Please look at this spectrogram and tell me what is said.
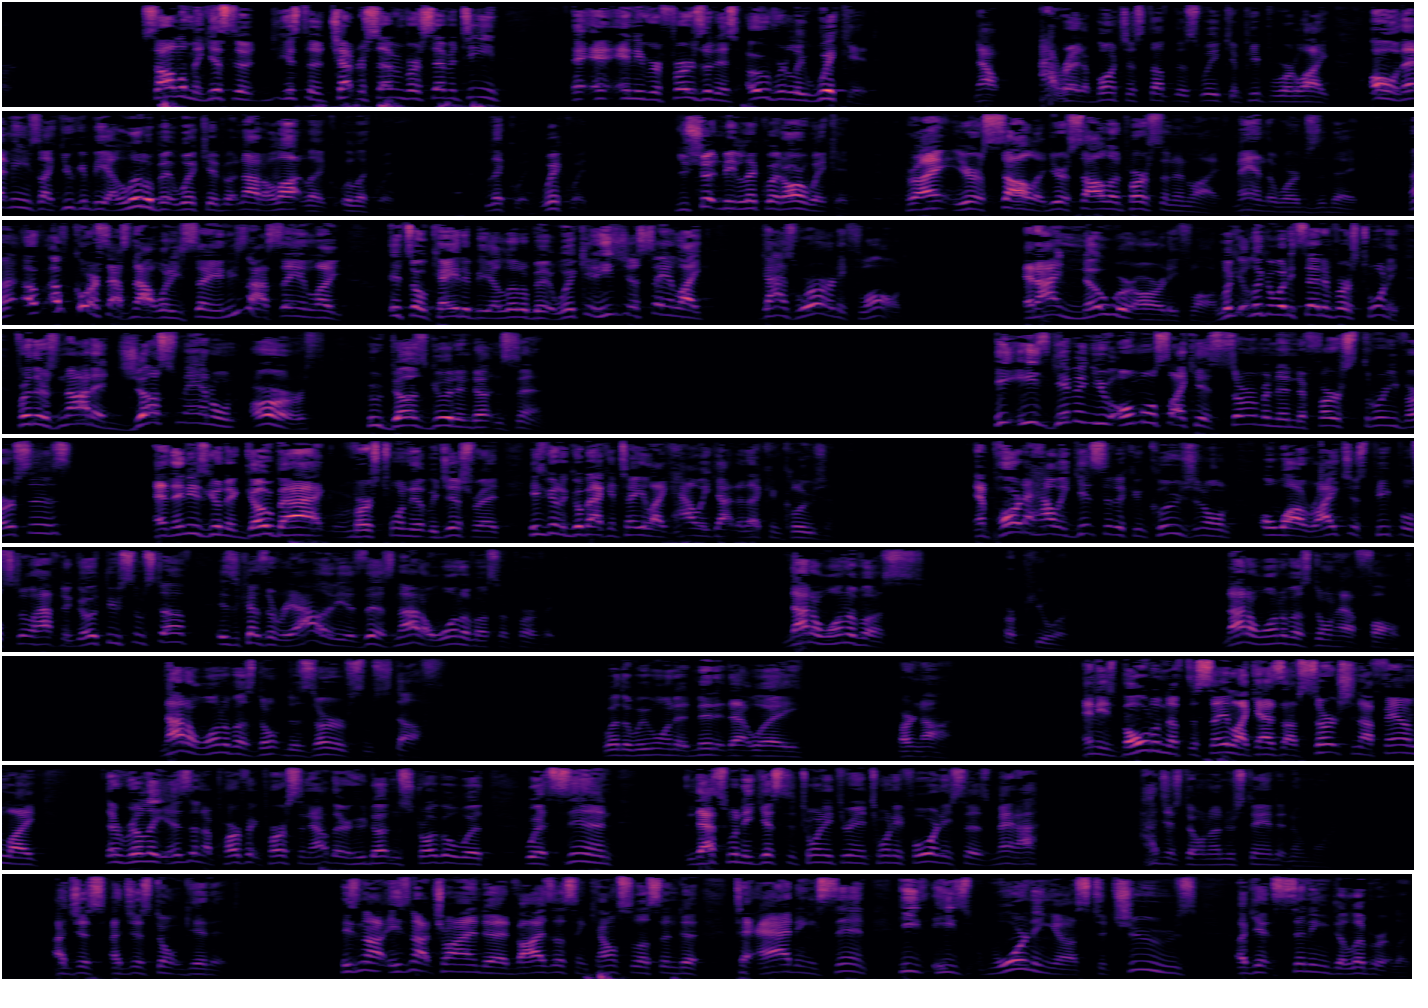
Solomon gets to, gets to chapter 7, verse 17, and, and he refers to as overly wicked. Now, I read a bunch of stuff this week, and people were like, oh, that means like you can be a little bit wicked, but not a lot like liquid. Liquid, liquid. You shouldn't be liquid or wicked, right? You're a solid. You're a solid person in life. Man, the words of the day. Uh, of, of course, that's not what he's saying. He's not saying like it's okay to be a little bit wicked. He's just saying like, guys, we're already flawed. And I know we're already flawed. Look at, look at what he said in verse 20. For there's not a just man on earth who does good and doesn't sin. He, he's given you almost like his sermon in the first three verses, and then he's going to go back, verse 20 that we just read, he's going to go back and tell you like how he got to that conclusion. And part of how he gets to the conclusion on, on why righteous people still have to go through some stuff is because the reality is this not a one of us are perfect. Not a one of us are pure. Not a one of us don't have fault. Not a one of us don't deserve some stuff whether we want to admit it that way or not. And he's bold enough to say, like, as I've searched and I found, like, there really isn't a perfect person out there who doesn't struggle with, with sin. And that's when he gets to 23 and 24 and he says, man, I, I just don't understand it no more. I just, I just don't get it. He's not, he's not trying to advise us and counsel us into to adding sin. He's, he's warning us to choose against sinning deliberately.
